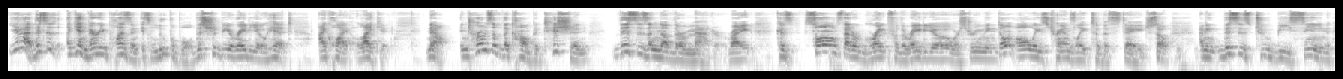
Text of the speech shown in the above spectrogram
yeah, this is again very pleasant. It's loopable. This should be a radio hit. I quite like it. Now, in terms of the competition, this is another matter, right? Because songs that are great for the radio or streaming don't always translate to the stage. So, I mean, this is to be seen.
